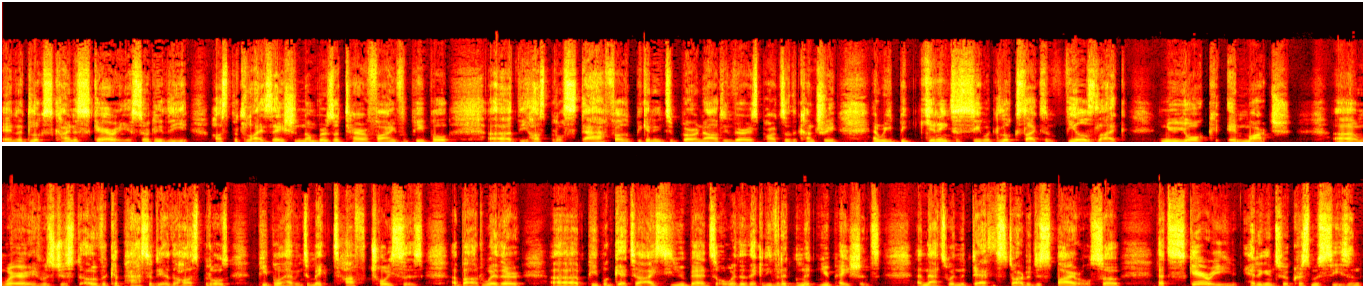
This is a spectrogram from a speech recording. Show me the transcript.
and it looks kind of scary. Certainly, the hospitalization numbers are terrifying for people. Uh, the hospital staff are beginning to burn out in various parts of the country, and we're beginning to see what looks like and feels like New York in March um, where it was just overcapacity of the hospitals, people having to make tough choices about whether uh, people get to ICU beds or whether they can even admit new patients. And that's when the death started to spiral. So that's scary heading into a Christmas season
